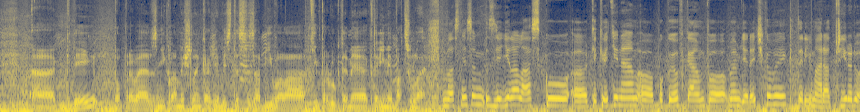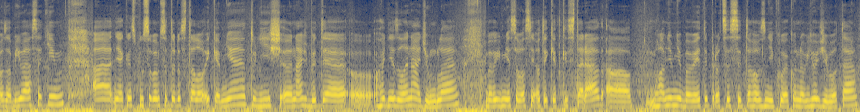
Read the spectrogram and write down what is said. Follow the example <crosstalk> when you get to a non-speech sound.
Kdy poprvé vznikla myšlenka, že byste se zabývala tím produktem, kterým je bacule? Vlastně jsem zdědila lásku ke květinám, pokojovkám po mém dědečkovi, který má rád přírodu a zabývá se tím. A nějakým způsobem se to dostalo i ke mně, tudíž tudíž eh, náš byt je eh, hodně zelená džungle, baví mě se vlastně o ty kytky starat a hlavně mě baví ty procesy toho vzniku jako nového života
